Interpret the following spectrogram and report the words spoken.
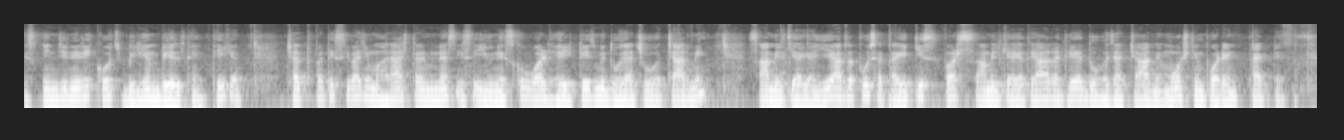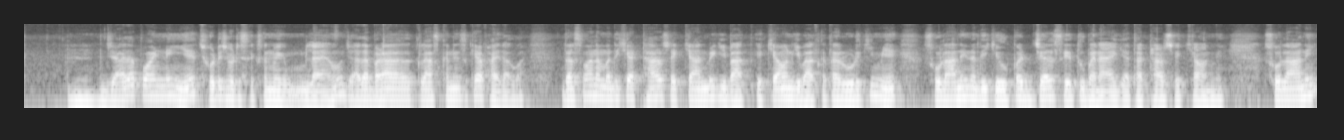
इसकी इंजीनियरिंग कोच विलियम बेल थे ठीक है? छत्रपति शिवाजी महाराज टर्मिनस इसे यूनेस्को वर्ल्ड हेरिटेज में 2004 में शामिल किया गया। ये आपसे पूछ सकता है कि किस वर्ष शामिल किया गया तो याद रख लिया 2004 में। मोस्ट इंपॉर्टेंट फैक्ट है। हम्म, ज़्यादा पॉइंट नहीं है छोटे छोटे सेक्शन में लाया हूँ। ज़्यादा बड़ा क्लास करने से क्या फ़ायदा हुआ दसवां नंबर देखिए अट्ठारह सौ इक्यानवे की बात इक्यावन की बात करता है। रुड़की में सोलानी नदी के ऊपर जल सेतु बनाया गया था अट्ठारह सौ इक्यावन में। सोलानी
